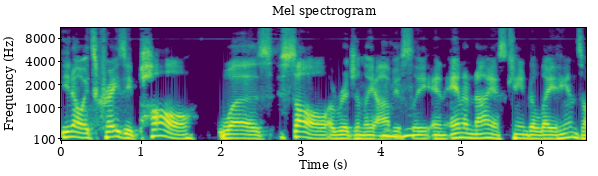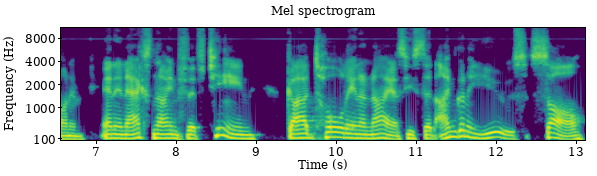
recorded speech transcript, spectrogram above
you know, it's crazy. Paul was Saul originally, mm-hmm. obviously, mm-hmm. and Ananias came to lay hands on him. And in Acts nine fifteen, God told Ananias, He said, "I'm going to use Saul."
